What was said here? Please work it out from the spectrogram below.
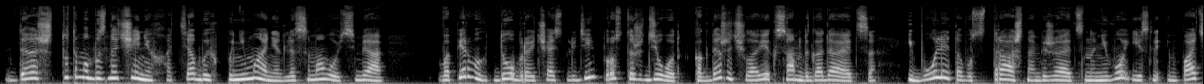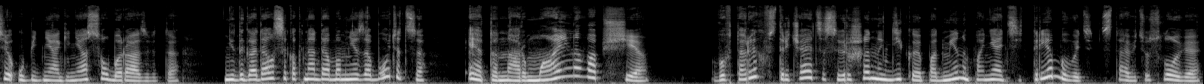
потребностей – да что там обозначение, хотя бы их понимание для самого себя. Во-первых, добрая часть людей просто ждет, когда же человек сам догадается, и более того, страшно обижается на него, если эмпатия у бедняги не особо развита. Не догадался, как надо обо мне заботиться? Это нормально вообще? Во-вторых, встречается совершенно дикая подмена понятий требовать, ставить условия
